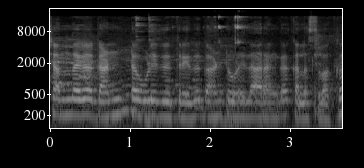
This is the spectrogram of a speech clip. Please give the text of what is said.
ಚಂದಾಗ ಗಂಟು ಉಳಿದೈತ್ರಿ ಇದು ಗಂಟು ಉಳಿಲಾರಂಗೆ ಕಲಸ್ಬೇಕು.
